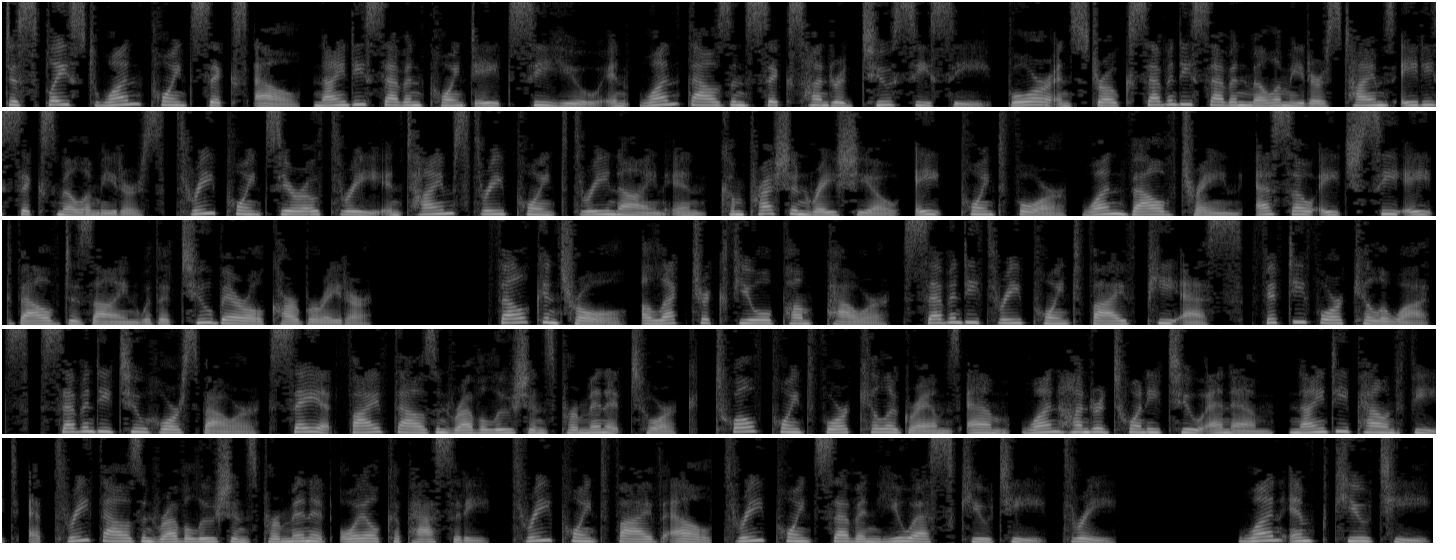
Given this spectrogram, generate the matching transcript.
displaced 1.6 L 97.8 cu in 1602 cc bore and stroke 77 mm times 86 mm 3.03 in times 3.39 in compression ratio 8.4 one valve train SOHC 8 valve design with a two-barrel carburetor Fell control, electric fuel pump power, 73.5 PS, 54 kilowatts, 72 horsepower, say at 5000 revolutions per minute torque, 12.4 kilograms m, 122 Nm, 90 pound-feet at 3000 revolutions per minute oil capacity, 3.5 L, 3.7 US QT, 3 1 imp QT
